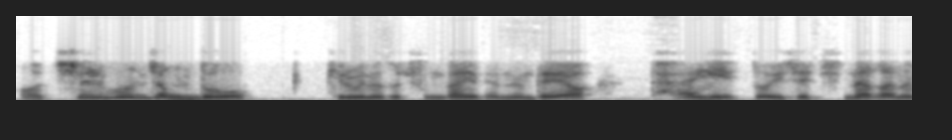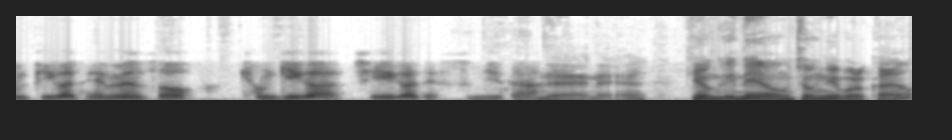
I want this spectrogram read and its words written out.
어, 7분 정도 비로 인해서 중단이 됐는데요. 다행히 또 이제 지나가는 비가 되면서 경기가 재개가 됐습니다. 네네. 경기 내용 정리해 볼까요?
